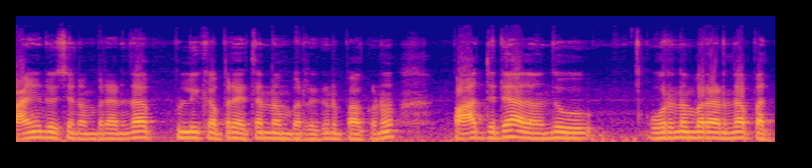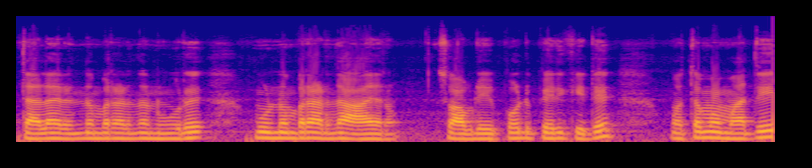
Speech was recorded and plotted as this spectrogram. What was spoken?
பாயிண்ட் வச்ச நம்பராக இருந்தால் புள்ளிக்கு அப்புறம் எத்தனை நம்பர் இருக்குன்னு பார்க்கணும். பார்த்துட்டு அதை வந்து ஒரு நம்பராக இருந்தால் பத்தால ரெண்டு நம்பராக இருந்தால் நூறு மூணு நம்பராக இருந்தால் ஆயிரம். ஸோ அப்படி போட்டு பெருக்கிட்டு மொத்தமாக மாற்றி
